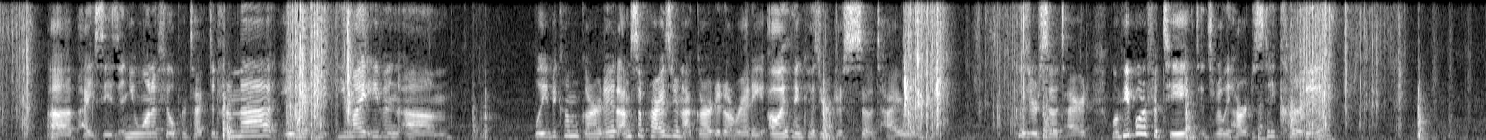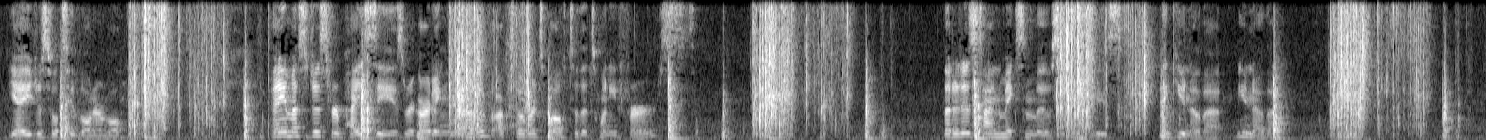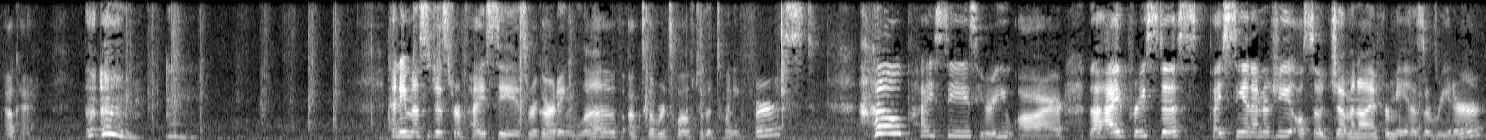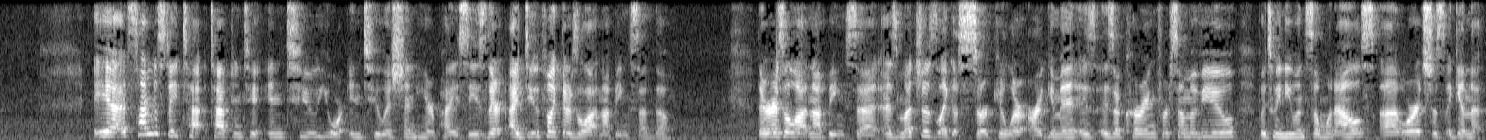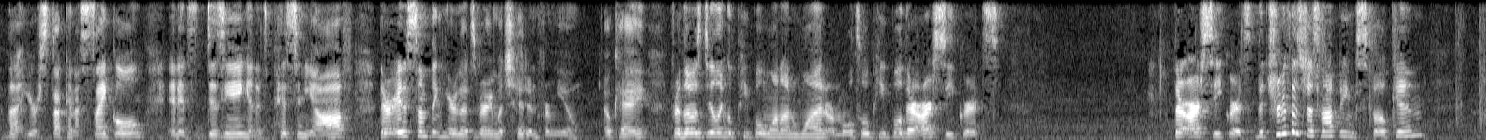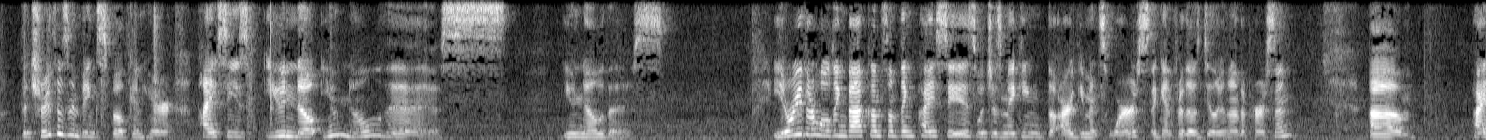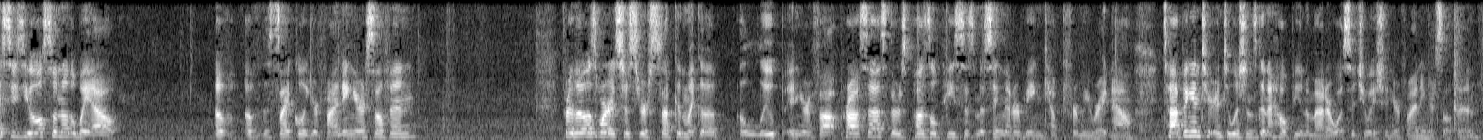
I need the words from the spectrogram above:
uh, pisces and you want to feel protected from that you want to, you might even um, Will you become guarded? I'm surprised you're not guarded already. Oh, I think because you're just so tired. Because you're so tired. When people are fatigued, it's really hard to stay guarded. Yeah, you just feel too vulnerable. Any messages for Pisces regarding love, October 12th to the 21st? But it is time to make some moves, Pisces. I think you know that. You know that. Okay. Any messages for Pisces regarding love, October 12th to the 21st? Oh, Pisces, here you are. The High Priestess, Piscean energy, also Gemini for me as a reader. Yeah, it's time to stay tapped into into your intuition here, Pisces. There, I do feel like there's a lot not being said though there is a lot not being said. As much as like a circular argument is, is occurring for some of you between you and someone else, uh, or it's just again that, that you're stuck in a cycle and it's dizzying and it's pissing you off, there is something here that's very much hidden from you, okay? For those dealing with people one-on-one -on -one or multiple people, there are secrets. There are secrets. The truth is just not being spoken. The truth isn't being spoken here. Pisces, you know you know this. You know this you're either holding back on something Pisces, which is making the arguments worse, again, for those dealing with another person. Um, Pisces, you also know the way out of, of the cycle you're finding yourself in. For those where it's just you're stuck in like a, a loop in your thought process, there's puzzle pieces missing that are being kept from you right now. Tapping into your intuition is going to help you no matter what situation you're finding yourself in.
